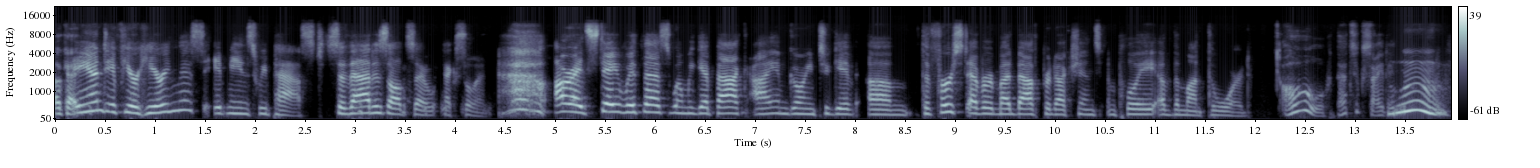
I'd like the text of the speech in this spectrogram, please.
Okay. And if you're hearing this, it means we passed. So that is also excellent. All right, stay with us. When we get back, I am going to give um, the first ever Mudbath Productions Employee of the Month award. Oh, that's exciting. Mm.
